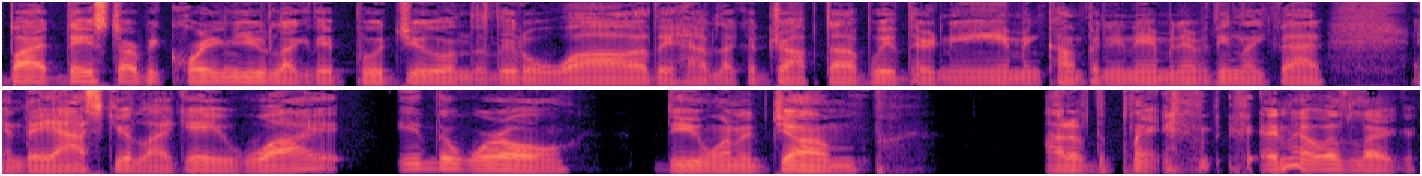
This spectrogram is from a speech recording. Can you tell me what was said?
But they start recording you like they put you on the little wall. They have like a drop top with their name and company name and everything like that. And they ask you like hey why in the world do you want to jump out of the plane? And i was like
